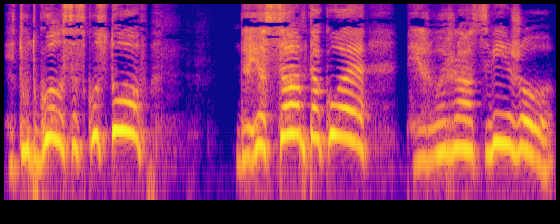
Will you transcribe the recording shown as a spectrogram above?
И тут голос из кустов. «Да я сам такое первый раз вижу!»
